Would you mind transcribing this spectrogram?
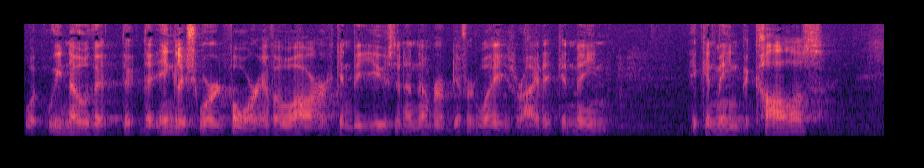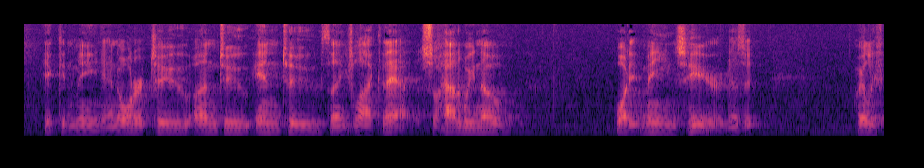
we know that the, the, English word for, F O R, can be used in a number of different ways, right? It can mean it can mean because, it can mean in order to, unto, into, things like that. So, how do we know what it means here? Does it, well, if,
